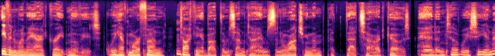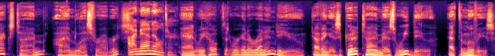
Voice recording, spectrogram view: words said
even when they aren't great movies. We have more fun mm. talking about them sometimes than watching them, but that's how it goes. And until we see you next time, I'm Les Roberts. I'm Ann Elder. and we hope that we're going to run into you having as good a time as we do at the movies.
